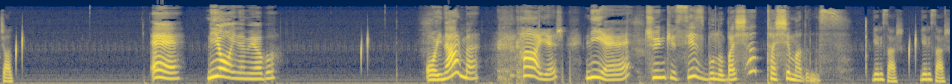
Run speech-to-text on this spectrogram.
çal, E niye oynamıyor bu? Oynar mı? Hayır. Niye? Çünkü siz bunu başa taşımadınız. geri sar, geri sar,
